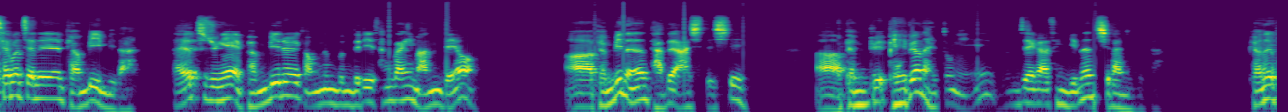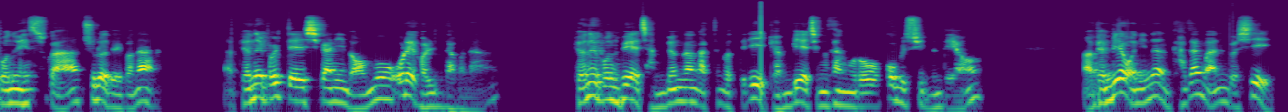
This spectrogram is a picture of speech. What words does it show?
세 번째는 변비입니다. 다이어트 중에 변비를 겪는 분들이 상당히 많은데요. 아, 변비는 다들 아시듯이 아, 변비, 배변 활동에 문제가 생기는 질환입니다. 변을 보는 횟수가 줄어들거나 아, 변을 볼 때 시간이 너무 오래 걸린다거나 변을 본 후에 잔변감 같은 것들이 변비의 증상으로 꼽을 수 있는데요. 아, 변비의 원인은 가장 많은 것이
